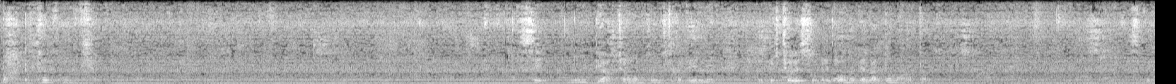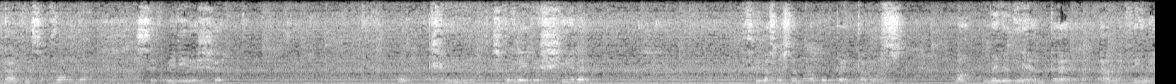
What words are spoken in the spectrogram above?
bah, per carità Sì, non mi piacciono come sono questi capelli e perciò adesso mi do una bella domata. Aspettate un secondo, se mi riesce. Ok, ci dovrei riuscire. Sì, lo so, sembra una poppetta adesso, ma meglio di niente alla fine.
